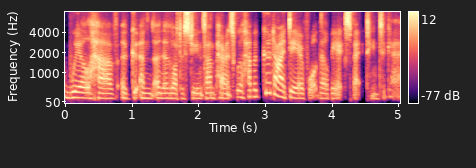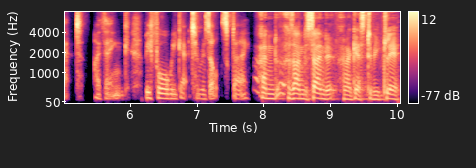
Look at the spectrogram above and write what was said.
will have a good, and, and a lot of students and parents will have a good idea of what they'll be expecting to get. I think, before we get to results day. And as I understand it, and I guess to be clear,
